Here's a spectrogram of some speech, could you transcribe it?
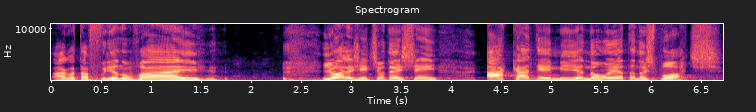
a água tá fria, não vai. E olha, gente, eu deixei academia, não entra no esporte.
